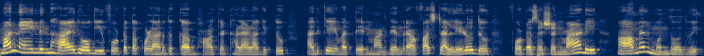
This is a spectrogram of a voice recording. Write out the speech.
ಮೊನ್ನೆ ಇಲ್ಲಿಂದ ಹಾಯ್ದು ಹೋಗಿ ಫೋಟೋ ತಗೊಳ್ಳಾರ್ದಕ್ಕೆ ಭಾಳ ಕೆಟ್ಟ ಹಳಾಳಾಗಿತ್ತು. ಅದಕ್ಕೆ ಇವತ್ತೇನು ಮಾಡಿದೆ ಅಂದ್ರೆ ಫಸ್ಟ್ ಅಲ್ಲಿ ಇಳಿದು ಫೋಟೋ ಸೆಷನ್ ಮಾಡಿ ಆಮೇಲೆ ಮುಂದೆ ಹೋದ್ವಿ.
